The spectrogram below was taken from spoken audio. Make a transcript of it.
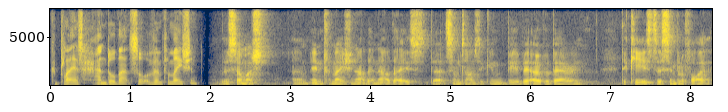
Could players handle that sort of information? There's so much um, information out there nowadays that sometimes it can be a bit overbearing. The key is to simplify it,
